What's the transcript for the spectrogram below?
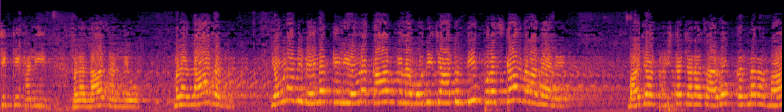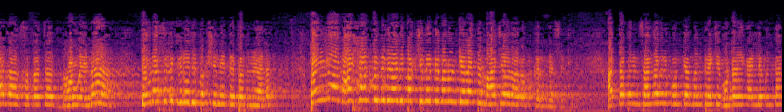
चिक्की खाली मला लाज आणली हो मला लाज आणली. एवढं मी मेहनत केली एवढं काम केलं मोदीच्या हातून तीन पुरस्कार मला मिळाले. माझ्यावर भ्रष्टाचाराचा आरोप करणारा माझा स्वतःचाच भाऊ आहे ना तेवढ्यासाठी विरोधी पक्षनेते पद मिळालं. पहिलं भाषण तुम्ही विरोधी पक्षनेते म्हणून केलं ते माझ्यावर आरोप करण्यासाठी. आतापर्यंत सांगा बरं कोणत्या मंत्र्याचे घोटाळे काढले म्हणतात?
